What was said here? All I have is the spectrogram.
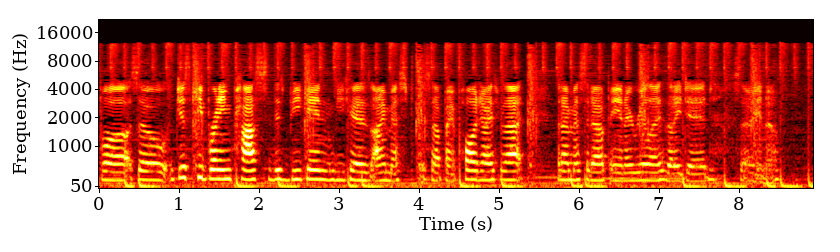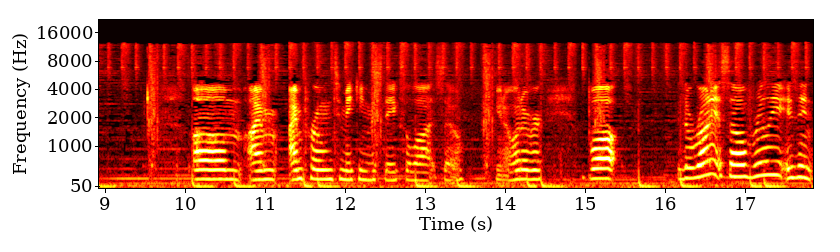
but so just keep running past this beacon because I messed this up. I apologize for that, that I messed it up and I realized that I did. So, you know. Um, I'm, I'm prone to making mistakes a lot, so, you know, whatever. But the run itself really isn't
